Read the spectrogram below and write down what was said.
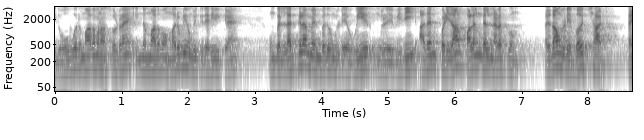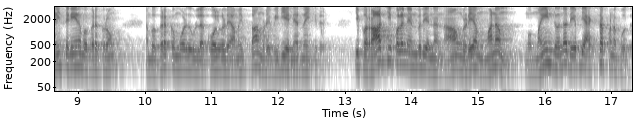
இது ஒவ்வொரு மாதமும் நான் சொல்கிறேன் இந்த மாதமும் மறுபடியும் உங்களுக்கு தெரிவிக்கிறேன். உங்கள் லக்னம் என்பது உங்களுடைய உயிர் உங்களுடைய விதி அதன்படி தான் பலன்கள் நடக்கும். அதுதான் உங்களுடைய பேர்த் சார்ட் தனித்தனியாக நம்ம பிறக்கிறோம். நம்ம பிறக்கும்பொழுது உள்ள கோள்களுடைய அமைப்பு தான் நம்முடைய விதியை நிர்ணயிக்குது. இப்போ ராசி பலன் என்பது என்னென்னா உங்களுடைய மனம் உங்கள் மைண்ட் வந்து அதை எப்படி அக்செப்ட் பண்ண போகுது?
